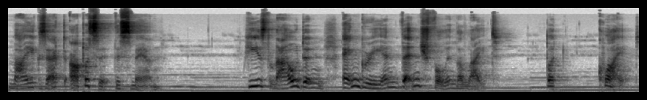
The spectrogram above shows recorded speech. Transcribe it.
my exact opposite, this man. He is loud and angry and vengeful in the light, but quiet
